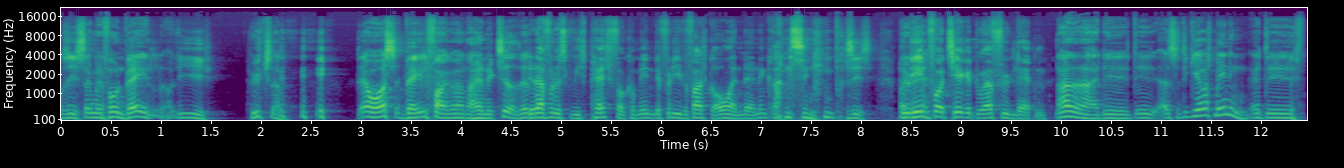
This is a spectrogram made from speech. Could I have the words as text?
Præcis, så kan man få en val og lige hygge sig. Der er også valfanger, der har annekteret Det er den. derfor, du skal vise pas for at komme ind. Det er fordi, du faktisk går over en anden grænse. Præcis. Og det er jo ikke for at tjekke, at du er fyldt 18. Nej, nej, nej. Det, det, altså, det giver også mening, at det,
